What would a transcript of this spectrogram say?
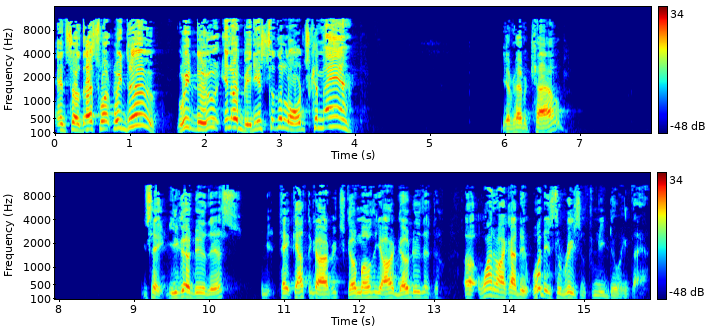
And so that's what we do. We do in obedience to the Lord's command. You ever have a child? You say, you go do this, take out the garbage, go mow the yard, go do the, uh, why do I got to do, what is the reason for me doing that?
